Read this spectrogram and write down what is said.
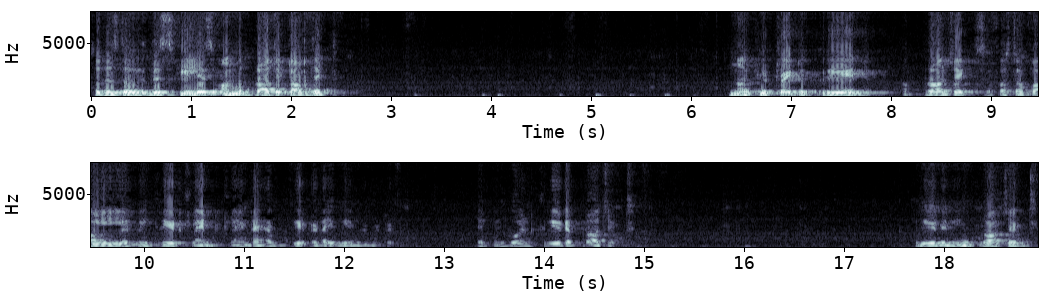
So this the this field is on the project object. Now if you try to create a project so first of all let me create client. Client I have created IBM limited. Let me go and create a project. Create a new project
